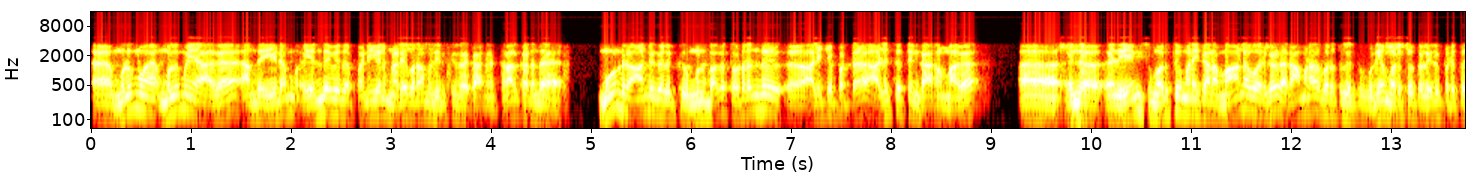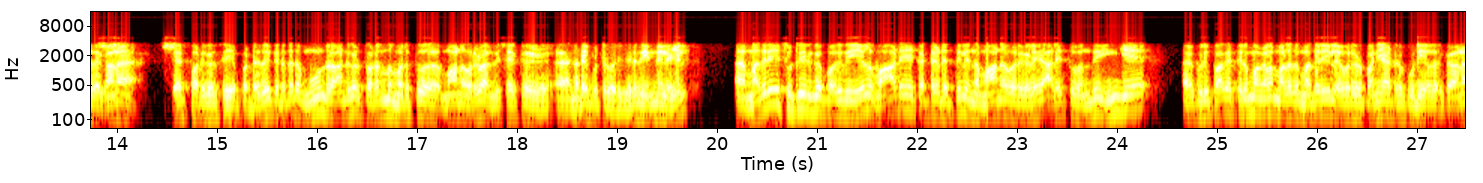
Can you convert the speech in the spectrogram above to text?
அஹ், முழுமையாக அந்த இடம் எந்தவித பணிகளும் நடைபெறாமல் இருக்கின்ற காரணத்தினால் கடந்த மூன்று ஆண்டுகளுக்கு முன்பாக தொடர்ந்து அளிக்கப்பட்ட அழுத்தத்தின் காரணமாக இந்த எய்ம்ஸ் மருத்துவமனைக்கான மாணவர்கள் ராமநாதபுரத்தில் இருக்கக்கூடிய மருத்துவக் கல்லூரி படிப்பதற்கான ஏற்பாடுகள் செய்யப்பட்டது. கிட்டத்தட்ட மூன்று ஆண்டுகள் தொடர்ந்து மருத்துவ மாணவர்கள் அங்கு சேர்க்கை நடைபெற்று வருகிறது. இந்நிலையில் மதுரையை சுற்றி இருக்க பகுதியில் வாடகை கட்டடத்தில் இந்த மாணவர்களை அழைத்து வந்து இங்கே குறிப்பாக திருமங்கலம் அல்லது மதுரையில் அவர்கள் பணியாற்றக்கூடியதற்கான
